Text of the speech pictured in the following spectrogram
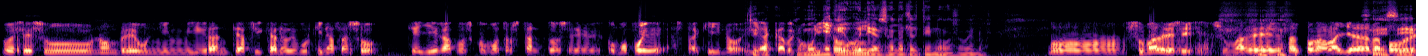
Pues es un hombre, un inmigrante africano de Burkina Faso, que llega pues como otros tantos eh, como puede hasta aquí, ¿no? y acaba como Iñaki Williams al Atleti, ¿no? Más o menos. su madre sí, su madre saltó la valla, la pobre,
